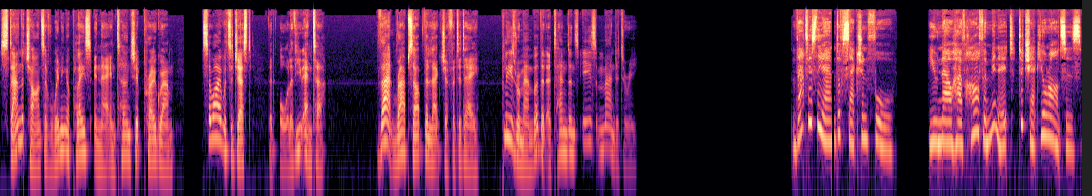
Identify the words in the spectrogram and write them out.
stand the chance of winning a place in their internship program. So I would suggest that all of you enter. That wraps up the lecture for today. Please remember that attendance is mandatory. That is the end of section 4. You now have half a minute to check your answers.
